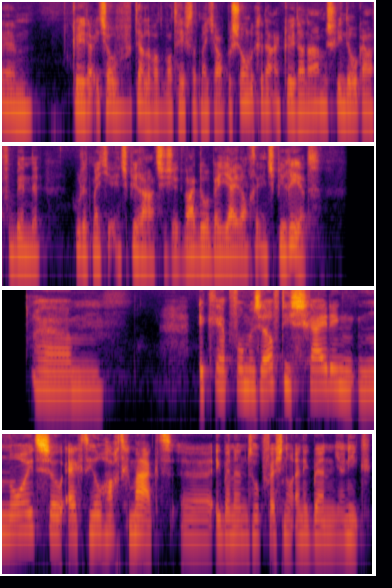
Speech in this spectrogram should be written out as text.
Um, Kun je daar iets over vertellen? Wat, wat heeft dat met jou persoonlijk gedaan? En kun je daarna misschien er ook aan verbinden hoe dat met je inspiratie zit? Waardoor ben jij dan geïnspireerd? Um, ik heb voor mezelf die scheiding nooit zo echt heel hard gemaakt. Uh, ik ben een zorgprofessional en ik ben Janiek.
